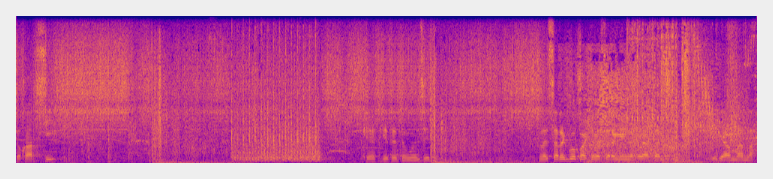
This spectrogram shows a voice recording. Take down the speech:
Cokarsi. Oke, kita tungguin sini. Lasernya gue pakai laser yang nggak kelihatan ya. Jadi aman lah.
